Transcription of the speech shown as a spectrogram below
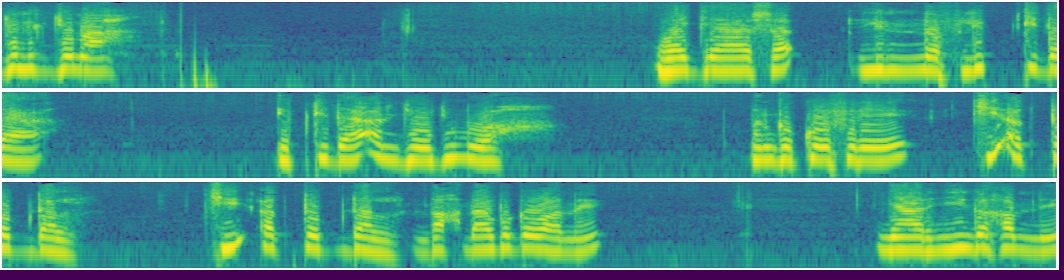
julik jumaa. Wajaasa lin naf libtidaa ibtidaa an jooju mu wax. Mën nga koo firee ci ak tëb dal ci ak tëb dal ndax daa bëgg wax ne ñaar ñi nga xam ne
